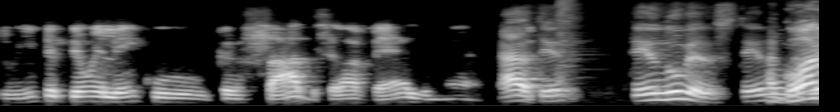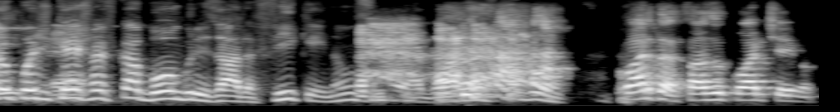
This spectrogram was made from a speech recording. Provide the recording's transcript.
do Inter ter um elenco cansado, sei lá, velho, né? Ah, eu tenho, tenho números. Tenho agora números o podcast é. vai ficar bom, gurizada. Fiquem, não se. Agora vai ficar bom. Corta, faz o corte aí, mano.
